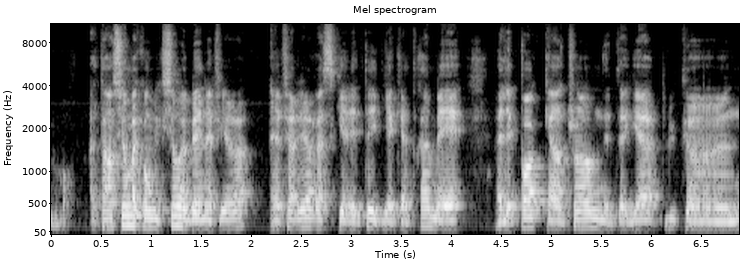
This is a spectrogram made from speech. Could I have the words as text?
bon, attention, ma conviction est bien inférieure, à ce qu'elle était il y a quatre ans, mais à l'époque, quand Trump n'était guère plus qu'un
